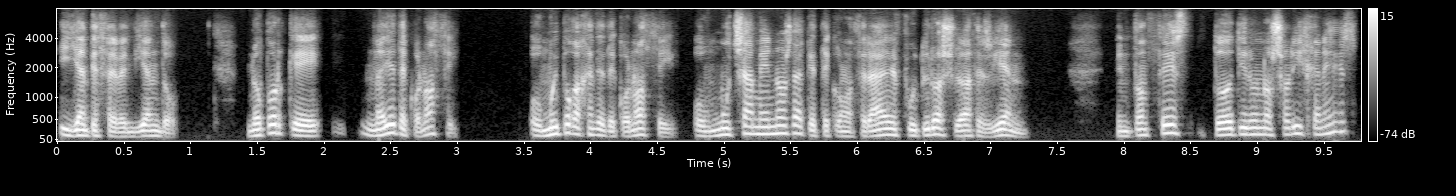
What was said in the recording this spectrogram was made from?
y ya empiece vendiendo. No porque nadie te conoce, o muy poca gente te conoce, o mucha menos la que te conocerá en el futuro si lo haces bien. Entonces, todo tiene unos orígenes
